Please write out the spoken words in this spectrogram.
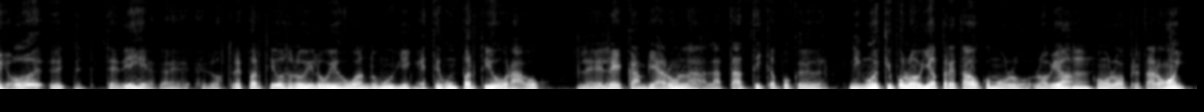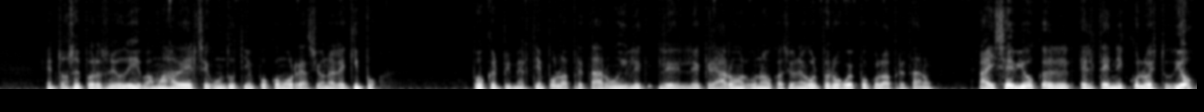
yo eh, te dije, eh, los tres partidos lo vi, lo vi jugando muy bien. Este es un partido bravo, le, cambiaron la, táctica porque ningún equipo lo había apretado como lo, había, mm. como lo apretaron hoy. Entonces por eso yo dije, vamos a ver el segundo tiempo cómo reacciona el equipo. Porque el primer tiempo lo apretaron y le, crearon algunas ocasiones de gol, pero fue porque lo apretaron. Ahí se vio que el técnico lo estudió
